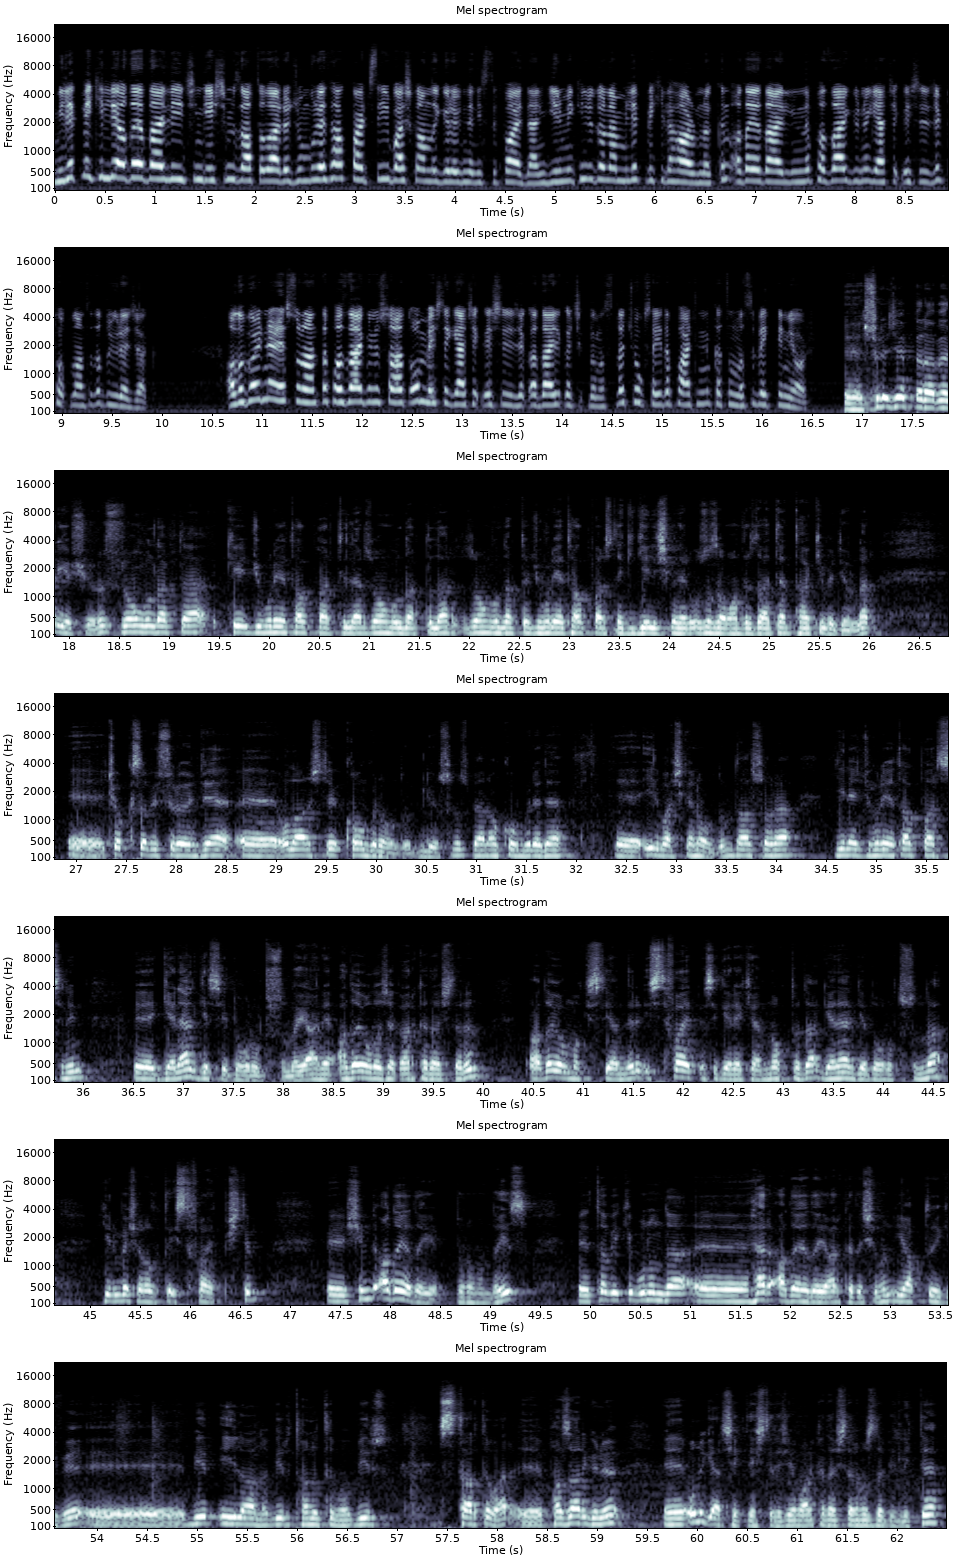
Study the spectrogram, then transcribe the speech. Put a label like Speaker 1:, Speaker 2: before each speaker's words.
Speaker 1: Milletvekilliği aday adaylığı için geçtiğimiz haftalarda Cumhuriyet Halk Partisi İl Başkanlığı görevinden istifa eden 22. dönem milletvekili Harun Akın aday adaylığını pazar günü gerçekleştirecek toplantıda duyuracak. Alaborina Restoran'da pazar günü saat 15'te gerçekleştirecek adaylık açıklamasında çok sayıda partinin katılması bekleniyor.
Speaker 2: Ee, süreci hep beraber yaşıyoruz. Zonguldak'taki Cumhuriyet Halk Partiler, Zonguldaklılar, Zonguldak'ta Cumhuriyet Halk Partisi'ndeki gelişmeleri uzun zamandır zaten takip ediyorlar. Ee, çok kısa bir süre önce e, olağanüstü kongre oldu biliyorsunuz. Ben o kongrede e, il başkanı oldum. Daha sonra yine Cumhuriyet Halk Partisi'nin e, genelgesi doğrultusunda yani aday olacak arkadaşların aday olmak isteyenlerin istifa etmesi gereken noktada genelge doğrultusunda 25 Aralık'ta istifa etmiştim. E, şimdi aday adayı durumundayız. E, tabii ki bunun da e, her aday adayı arkadaşımın yaptığı gibi e, bir ilanı, bir tanıtımı, bir startı var. E, Pazar günü e, onu gerçekleştireceğim arkadaşlarımızla birlikte.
